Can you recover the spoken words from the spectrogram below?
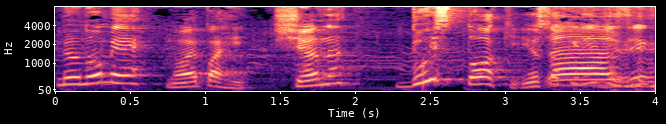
Meu nome é, não é pra rir, Xana do estoque. Eu só Ah. queria dizer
